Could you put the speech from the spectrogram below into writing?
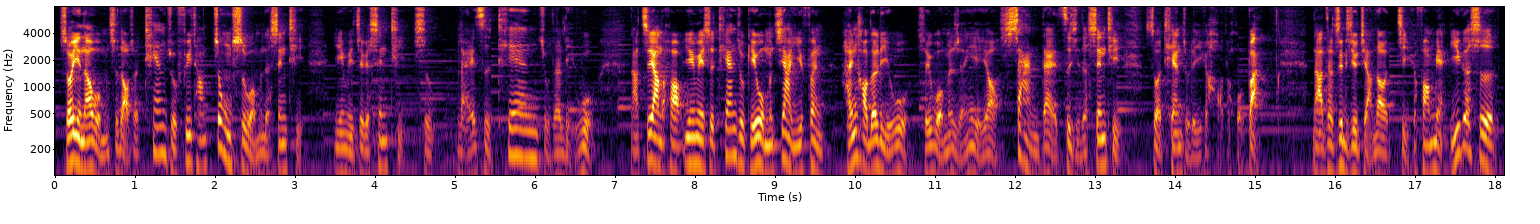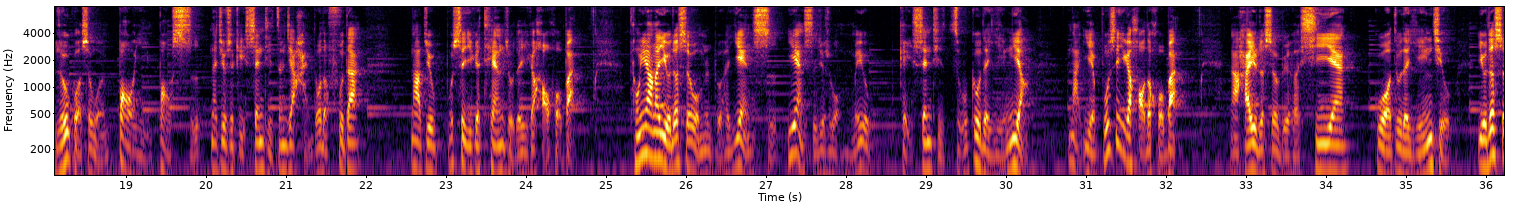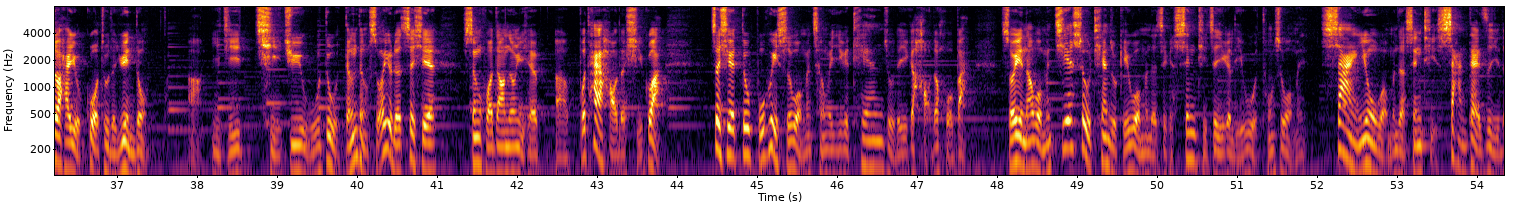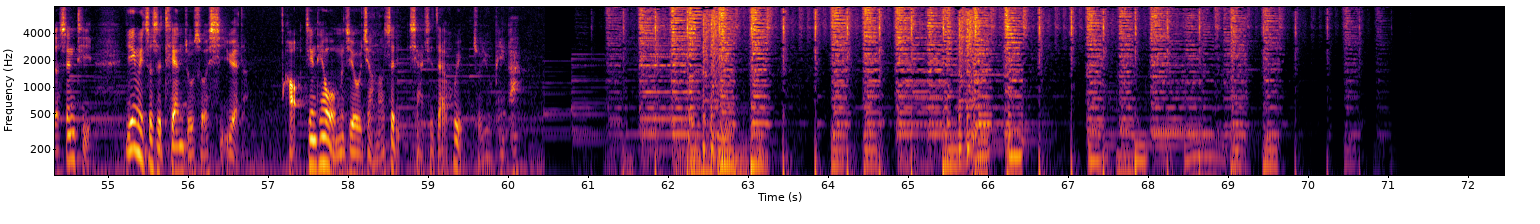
所以呢，我们知道说天主非常重视我们的身体，因为这个身体是来自天主的礼物。那这样的话，因为是天主给我们这样一份很好的礼物，所以我们人也要善待自己的身体，做天主的一个好的伙伴。那在这里就讲到几个方面，一个是如果是我们暴饮暴食，那就是给身体增加很多的负担，那就不是一个天主的一个好伙伴。同样呢，有的时候我们比如说厌食，厌食就是我们没有给身体足够的营养，那也不是一个好的伙伴。那还有的时候，比如说吸烟、过度的饮酒，有的时候还有过度的运动，啊，以及起居无度等等，所有的这些生活当中一些呃不太好的习惯。这些都不会使我们成为一个天主的一个好的伙伴，所以呢，我们接受天主给我们的这个身体这一个礼物，同时我们善用我们的身体，善待自己的身体，因为这是天主所喜悦的。好，今天我们就讲到这里，下期再会，祝佑平安。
